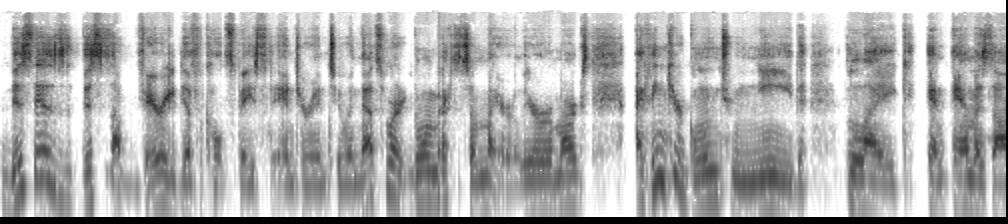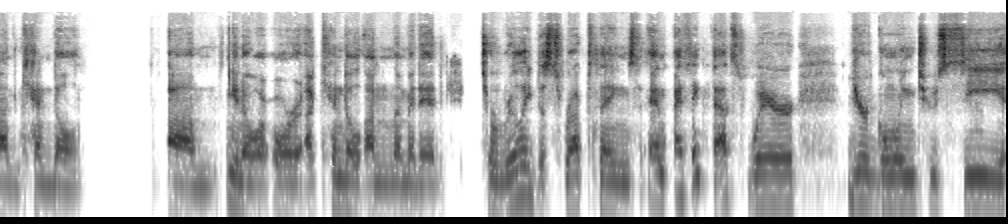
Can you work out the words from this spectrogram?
this is this is a very difficult space to enter into and that's where going back to some of my earlier remarks i think you're going to need like an amazon kindle um, you know or, or a kindle unlimited to really disrupt things and i think that's where you're going to see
